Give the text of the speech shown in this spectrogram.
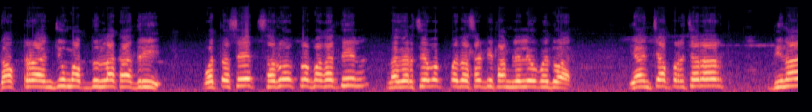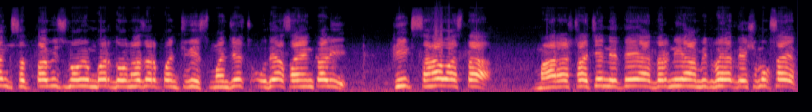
डॉक्टर अंजुम अब्दुल्ला खादरी व तसेच सर्व प्रभागातील नगरसेवक पदासाठी थांबलेले उमेदवार यांच्या प्रचारार्थ दिनांक सत्तावीस नोव्हेंबर दोन हजार पंचवीस म्हणजेच उद्या सायंकाळी ठीक सहा वाजता महाराष्ट्राचे नेते आदरणीय अमितभैया देशमुख साहेब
